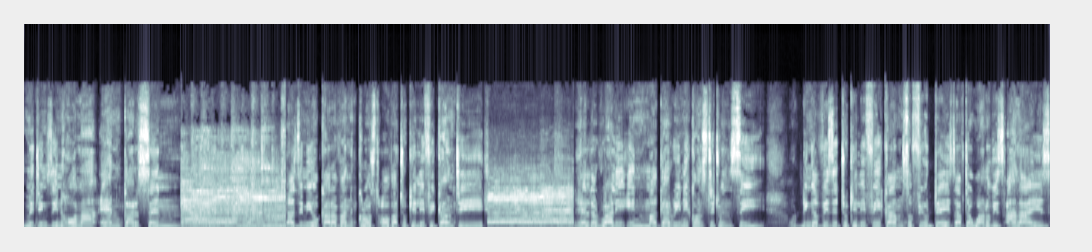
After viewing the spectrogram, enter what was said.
meetings in Hola and Garsen. Azimio caravan crossed over to Kilifi County and held a rally in Magarini constituency. Odinga visit to Kilifi comes a few days after one of his allies,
